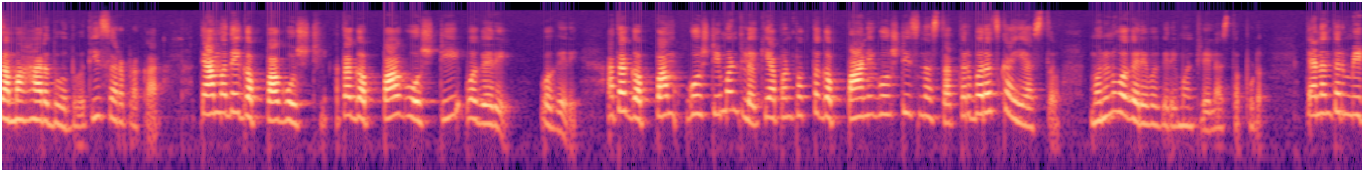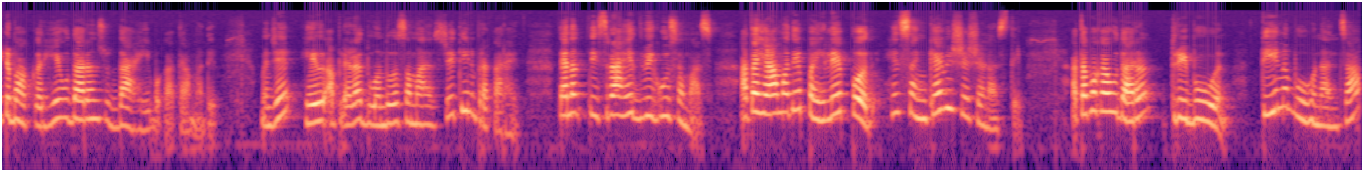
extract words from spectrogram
समाहार द्वंद्व तिसरा प्रकार. त्यामध्ये गप्पा गोष्टी. आता गप्पा गोष्टी वगैरे वगैरे. आता गप्पा गोष्टी म्हटलं की आपण फक्त गप्पा आणि गोष्टीच नसतात तर बरंच काही असतं. म्हणून वगैरे वगैरे म्हटलेलं असतं पुढं. त्यानंतर मीठ भाकर हे उदाहरणसुद्धा आहे बघा त्यामध्ये. म्हणजे हे आपल्याला द्वंद्व समासाचे तीन प्रकार आहेत. त्यानंतर तिसरा आहे द्विगु समास. आता ह्यामध्ये पहिले पद हे संख्या विशेषण असते. आता बघा उदाहरण त्रिभुवन तीन भुवनांचा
